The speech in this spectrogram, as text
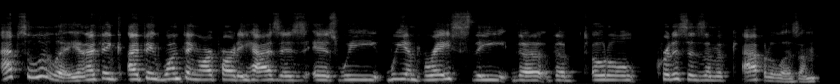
Absolutely, and I think I think one thing our party has is is we we embrace the the the total criticism of capitalism,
